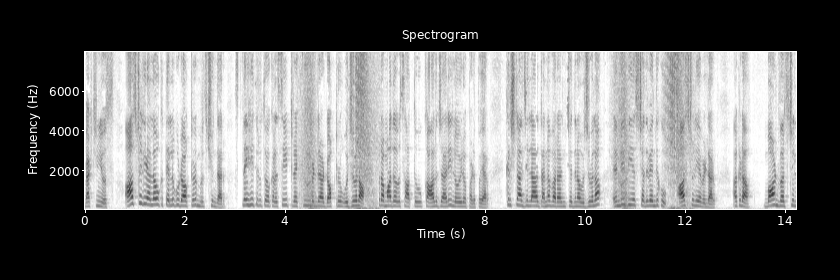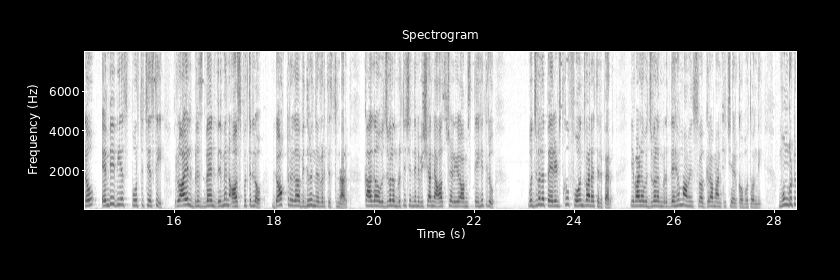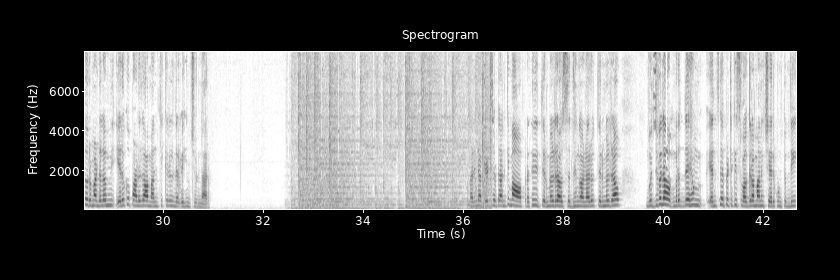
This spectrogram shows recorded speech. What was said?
Back to news. ఆస్ట్రేలియాలో ఒక Telugu doctor మృతి చెందారు. స్నేహితులతో కలిసి ట్రెక్కింగ్ వెళ్ళిన డాక్టర్ ఉజ్వల ప్రమాదవశాత్తు కాలు జారి లోయలో పడిపోయారు. కృష్ణా జిల్లా గన్నవరం చెందిన ఉజ్వల ఎంబీబీఎస్ చదివేందుకు ఆస్ట్రేలియా వెళ్ళారు అక్కడ బాండ్ వర్సిటీలో ఎంబీబీఎస్ పూర్తి చేసి రాయల్ బ్రిస్బెన్ విమెన్ ఆసుపత్రిలో డాక్టర్గా విధులు నిర్వర్తిస్తున్నారు. కాగా ఉజ్వల మృతి చెందిన విషయాన్ని ఆస్ట్రేలియా ఆమె స్నేహితులు ఉజ్వల పేరెంట్స్కు ఫోన్ ద్వారా తెలిపారు. ఇవాళ ఉజ్వల మృతదేహం ఆమె స్వగ్రామానికి చేరుకోబోతోంది. ముంగుటూరు మండలం ఎరుకపాడులో ఆమె అంత్యక్రియలు నిర్వహించున్నారు. మరిన్ని అప్డేట్స్ ఇవ్వడానికి మా ప్రతినిధి తిరుమలరావు సిద్ధంగా ఉన్నారు. తిరుమలరావు ఉజ్వల మృతదేహం ఎంతసేపటికి స్వగ్రామానికి చేరుకుంటుంది?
